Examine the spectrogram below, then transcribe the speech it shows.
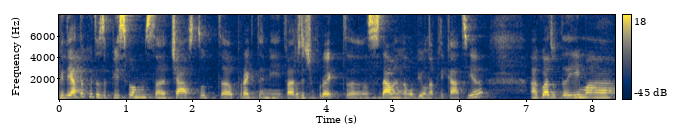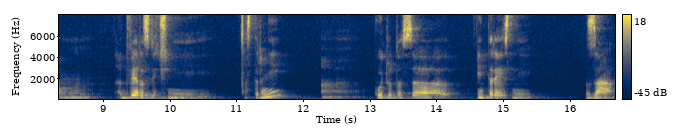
Видеята, които записвам, са част от проекта ми, това е различен проект, създаване на мобилна апликация, която да има две различни страни, които да са интересни за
